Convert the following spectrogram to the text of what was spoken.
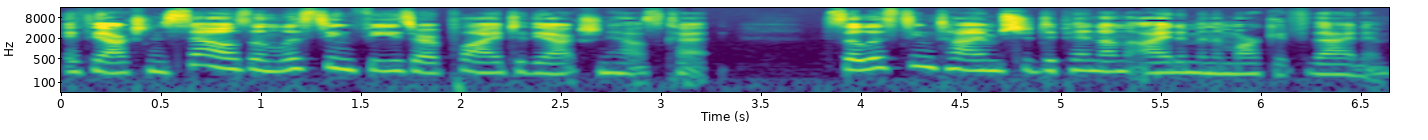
If the auction sells, then listing fees are applied to the auction house cut. So listing times should depend on the item and the market for the item.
